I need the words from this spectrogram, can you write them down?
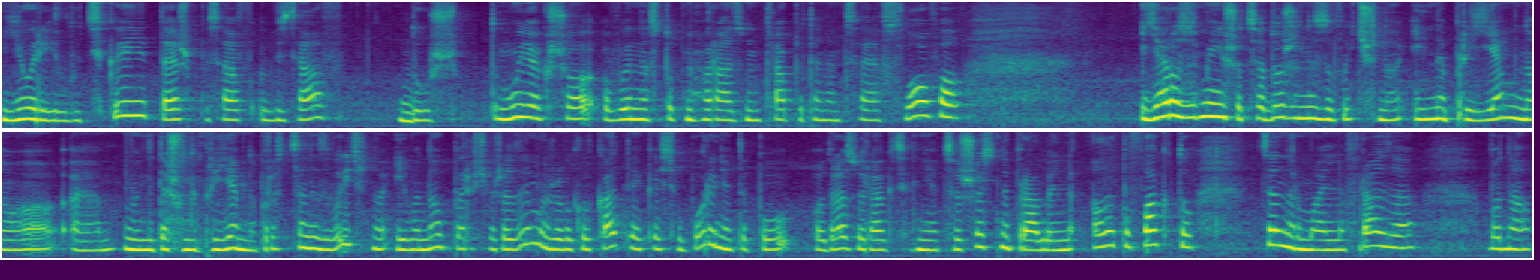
Юрій Луцький теж писав взяв душ. Тому, якщо ви наступного разу натрапите на це слово, я розумію, що це дуже незвично і неприємно. е, Ну не те, що неприємно, просто це незвично, і воно перші рази може викликати якесь обурення, типу одразу реакція Ні, це щось неправильне. Але по факту це нормальна фраза, вона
